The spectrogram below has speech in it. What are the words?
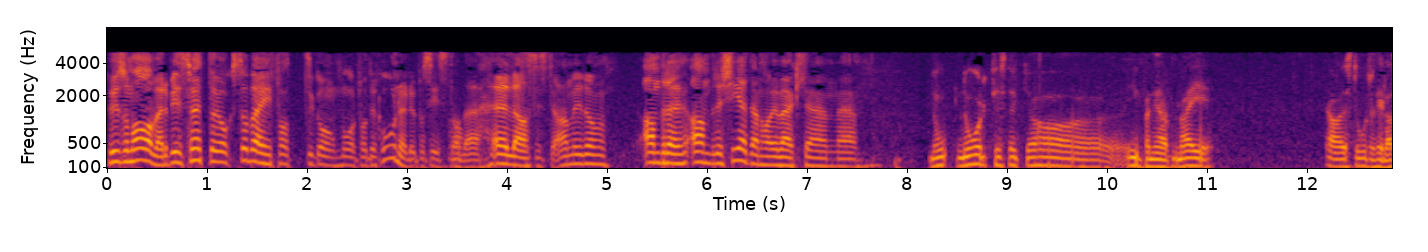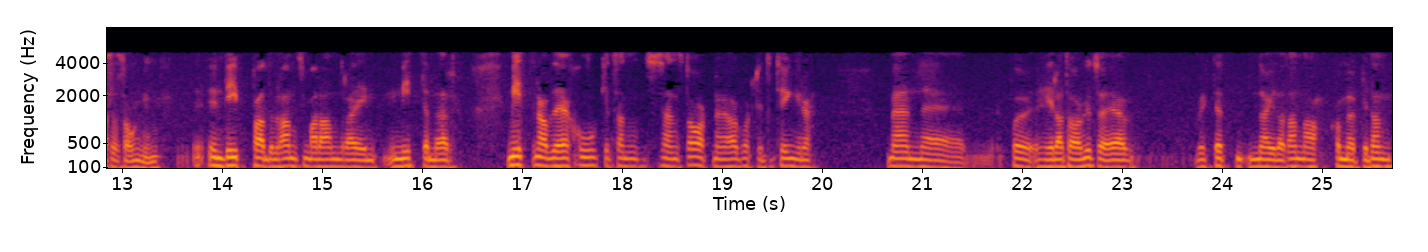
Hur som haver, Bill Sweat har ju också börjat fått igång målproduktionen nu på sistone. Eller assist, han är de, andra, andra kedjan har ju verkligen, eh, Nor- Nordqvist tycker jag har imponerat på mig, ja i stort sett hela säsongen. En dipp hade väl han som alla andra i, i mitten där, mitten av det här sjoket sen, sen start när det har gått lite tyngre. Men eh, på hela taget så är jag riktigt nöjd att han har kommit upp i den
